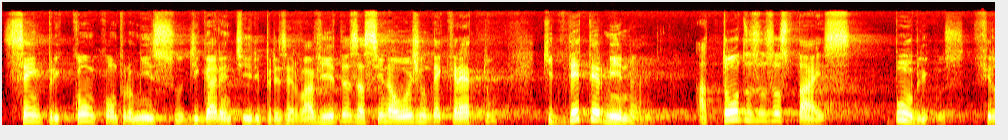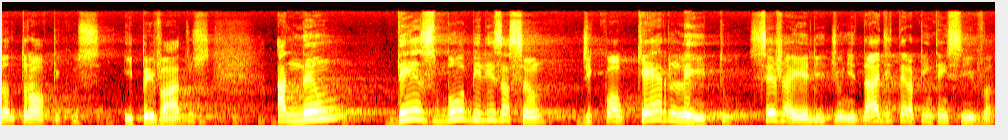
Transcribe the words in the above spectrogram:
sempre com o compromisso de garantir e preservar vidas, assina hoje um decreto que determina a todos os hospitais públicos, filantrópicos e privados a não desmobilização de qualquer leito, seja ele de unidade de terapia intensiva,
